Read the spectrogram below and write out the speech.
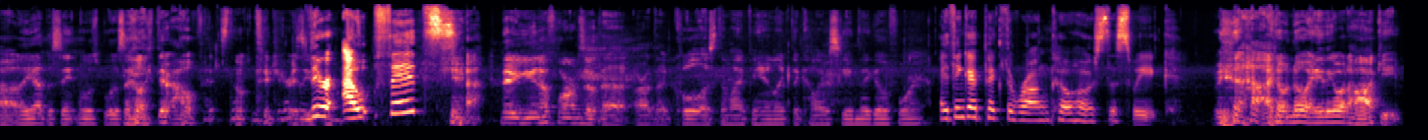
Uh, yeah, the St. Louis Blues. I like their outfits, the- their jerseys. Their outfits? yeah, their uniforms are the are the coolest in my opinion. Like the color scheme they go for. I think I picked the wrong co-host this week. Yeah, I don't know anything about hockey.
